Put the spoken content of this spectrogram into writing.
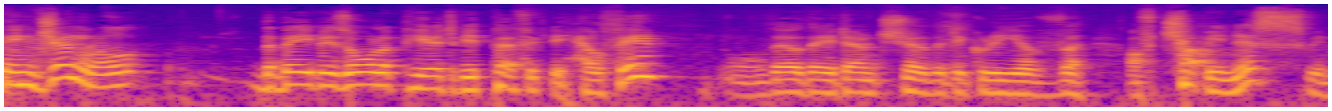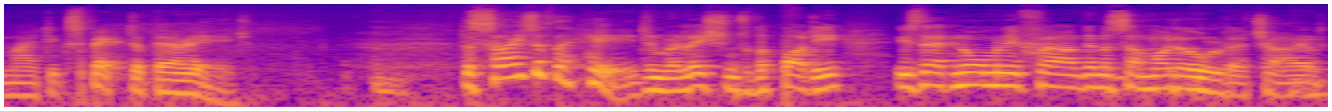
In general, the babies all appear to be perfectly healthy, although they don't show the degree of, uh, of chubbiness we might expect at their age. The size of the head in relation to the body is that normally found in a somewhat older child.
